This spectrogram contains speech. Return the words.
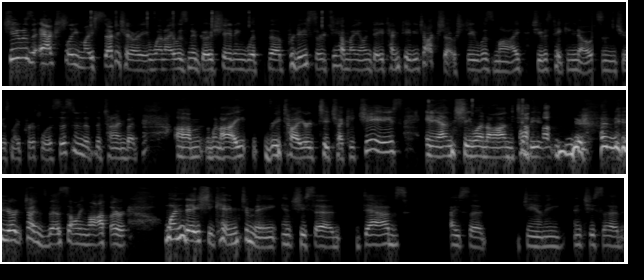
she was actually my secretary when i was negotiating with the producer to have my own daytime tv talk show. She was my she was taking notes and she was my personal assistant at the time. But um, when i retired to chuck e. Cheese and she went on to be a new york times bestselling author one day she came to me and she said dabs I said, Janny, and she said,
